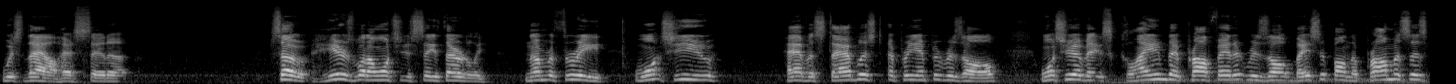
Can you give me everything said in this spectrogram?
which thou hast set up. So here's what I want you to see thirdly. Number three, once you have established a preemptive resolve, once you have exclaimed a prophetic result based upon the promises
